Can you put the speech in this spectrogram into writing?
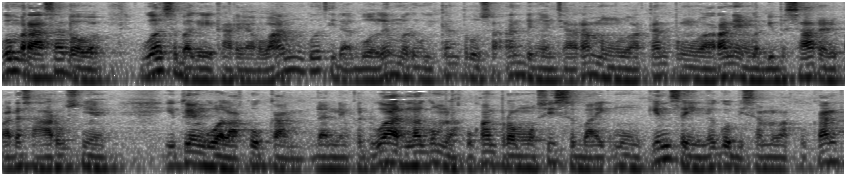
gue merasa bahwa gue sebagai karyawan gue tidak boleh merugikan perusahaan dengan cara mengeluarkan pengeluaran yang lebih besar daripada seharusnya. Itu yang gue lakukan. Dan yang kedua adalah gue melakukan promosi sebaik mungkin sehingga gue bisa melakukan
